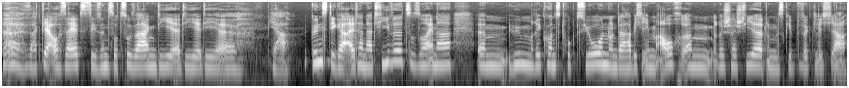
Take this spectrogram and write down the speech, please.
äh, sagt ja auch selbst, sie sind sozusagen die, äh, die, die, äh, ja, günstige Alternative zu so einer ähm, Hymenrekonstruktion. Und da habe ich eben auch ähm, recherchiert und es gibt wirklich, ja,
